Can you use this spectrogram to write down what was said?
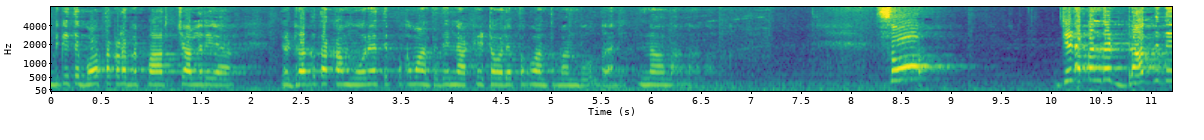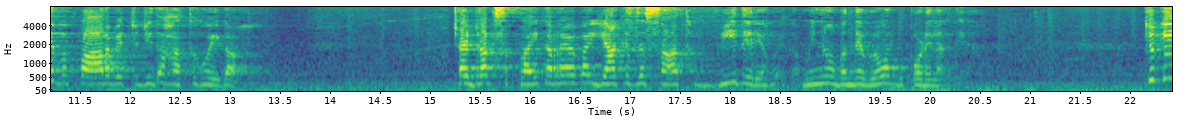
ਵੀ ਕਿਤੇ ਬਹੁਤ ਤਕੜਾ ਵਪਾਰ ਚੱਲ ਰਿਹਾ। ਡਰੱਗ ਦਾ ਕੰਮ ਹੋ ਰਿਹਾ ਤੇ ਭਗਵੰਤ ਦੇ ਨਾਕੇ ਟੋਰੇ ਭਗਵੰਤ ਮਨ ਬੋਲਦਾ ਨਹੀਂ। ਨਾ ਨਾ ਨਾ ਨਾ। ਸੋ ਜਿਹੜਾ ਬੰਦਾ ਡਰੱਗ ਦੇ ਵਪਾਰ ਵਿੱਚ ਜਿਹਦਾ ਹੱਥ ਹੋਏਗਾ, ਚਾਹੇ ਡਰੱਗ ਸਪਲਾਈ ਕਰ ਰਿਹਾ ਹੋਗਾ ਜਾਂ ਕਿਸੇ ਦਾ ਸਾਥ ਵੀ ਦੇ ਰਿਹਾ ਹੋਏਗਾ, ਮੈਨੂੰ ਉਹ ਬੰਦੇ ਹੋਰ ਬਕੌੜੇ ਲੱਗਦੇ ਆ। ਕਿਉਂਕਿ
